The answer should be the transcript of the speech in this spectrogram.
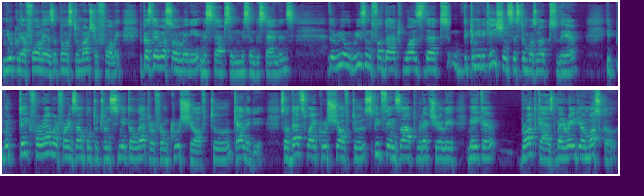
Nuclear Folly as opposed to March of Folly, because there were so many missteps and misunderstandings. The real reason for that was that the communication system was not there. It would take forever, for example, to transmit a letter from Khrushchev to Kennedy. So that's why Khrushchev, to speed things up, would actually make a broadcast by Radio Moscow,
